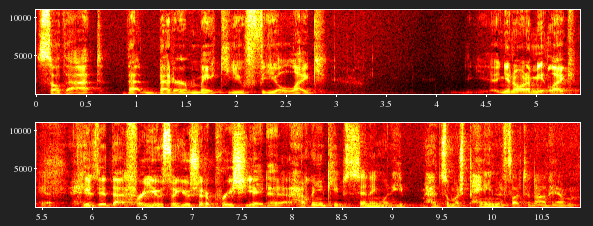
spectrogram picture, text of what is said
so that that better make you feel like you know what I mean? Like Yeah. he did that for you, so you should appreciate it. Yeah, how can you keep sinning when he had so much pain inflicted on him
